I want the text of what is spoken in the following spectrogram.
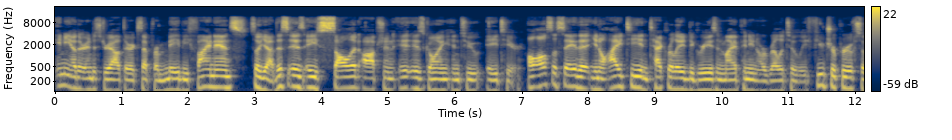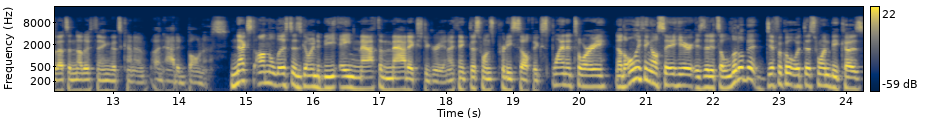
any other industry out there except for maybe finance. So yeah, this is a solid option. It is going into A tier. I'll also say that, you know, IT and tech related degrees, in my opinion, are relatively future proof. So that's another thing that's kind of an added bonus. Next on the list is going to be a mathematics degree. And I think this one's pretty self-explanatory. Now, the only thing I'll say here is that it's a little bit difficult with this one because,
